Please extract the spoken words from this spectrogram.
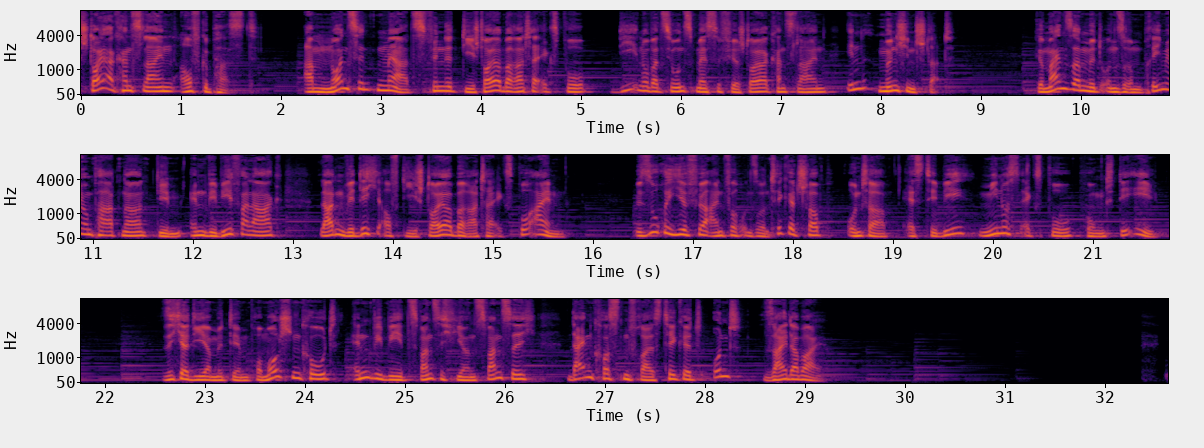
Steuerkanzleien aufgepasst. Am 19. März findet die Steuerberater Expo, die Innovationsmesse für Steuerkanzleien, in München statt. Gemeinsam mit unserem Premium-Partner, dem NWB Verlag, laden wir dich auf die Steuerberater Expo ein. Besuche hierfür einfach unseren Ticketshop unter stb-expo.de. Sicher dir mit dem Promotion-Code NWB2024 dein kostenfreies Ticket und sei dabei.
